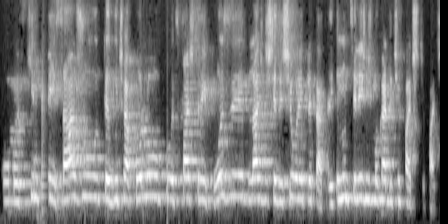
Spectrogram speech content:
uh, schimbi peisajul, te duci acolo, îți faci trei poze, lași niște deșeuri, ai plecat. Adică nu înțelegi nici măcar de ce faci ce faci.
